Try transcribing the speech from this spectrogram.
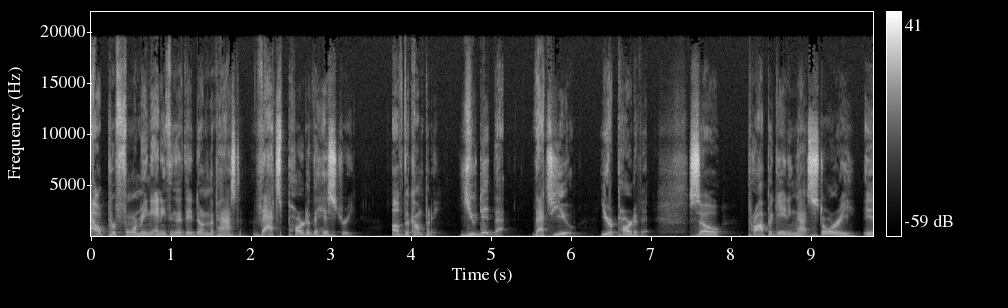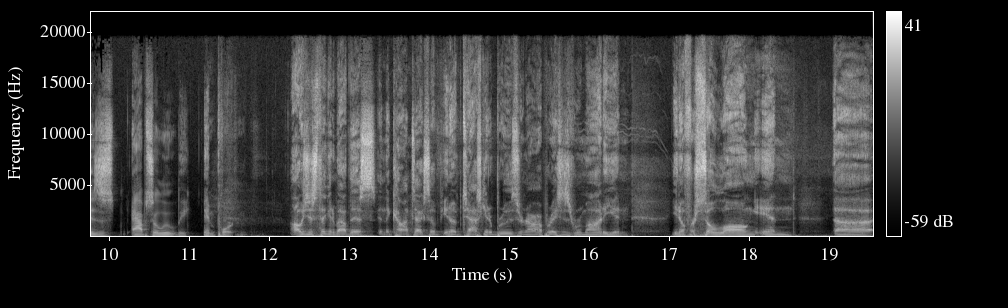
outperforming anything that they've done in the past, that's part of the history of the company. You did that. That's you. You're part of it. So propagating that story is absolutely important. I was just thinking about this in the context of you know Task Unit Bruiser in our operations Ramadi, and you know for so long in uh,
